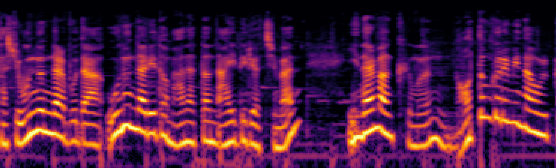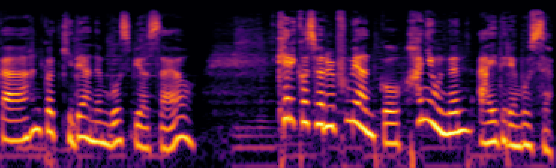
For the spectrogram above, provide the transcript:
사실 웃는 날보다 우는 날이 더 많았던 아이들이었지만 이날만큼은 어떤 그림이 나올까 한껏 기대하는 모습이었어요. 캐리커처를 품에 안고 환히 웃는 아이들의 모습.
